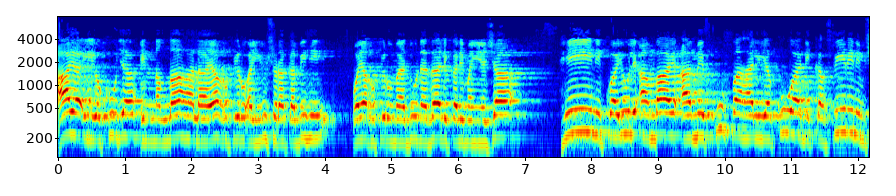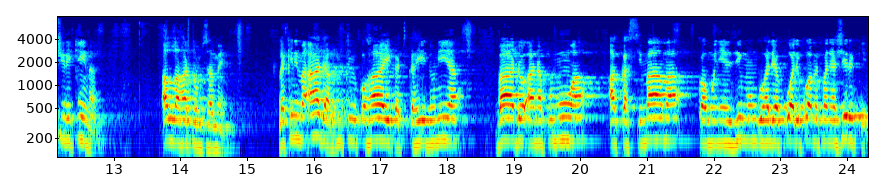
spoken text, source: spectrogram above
Aya iliyokuja inna allaha la yaghfiru an yushraka bihi wa yaghfiru ma duna dhalika liman yasha. Hii ni kwa yule ambaye amekufa hali ya kuwa ni kafiri ni mshirikina. Allah hatomsamehe lakini maadam mtu yuko hai katika hii dunia bado anapumua akasimama kwa Mwenyezi Mungu hali ya kuwa alikuwa amefanya shirki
